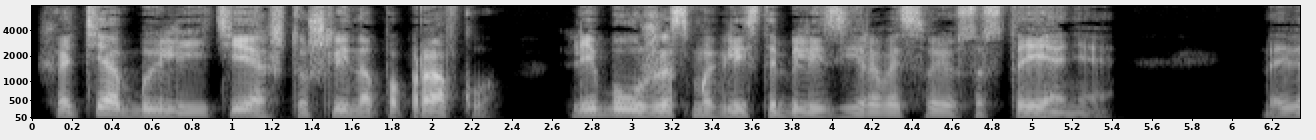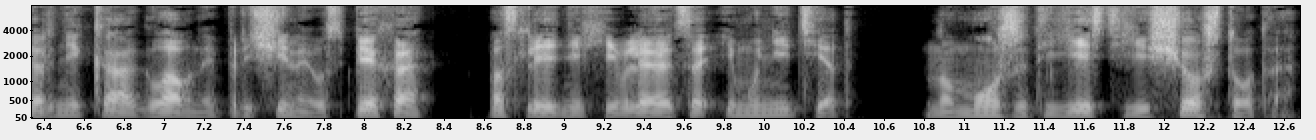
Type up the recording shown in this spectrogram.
Хотя были и те, что шли на поправку, либо уже смогли стабилизировать свое состояние. Наверняка главной причиной успеха последних является иммунитет, но может есть еще что-то.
